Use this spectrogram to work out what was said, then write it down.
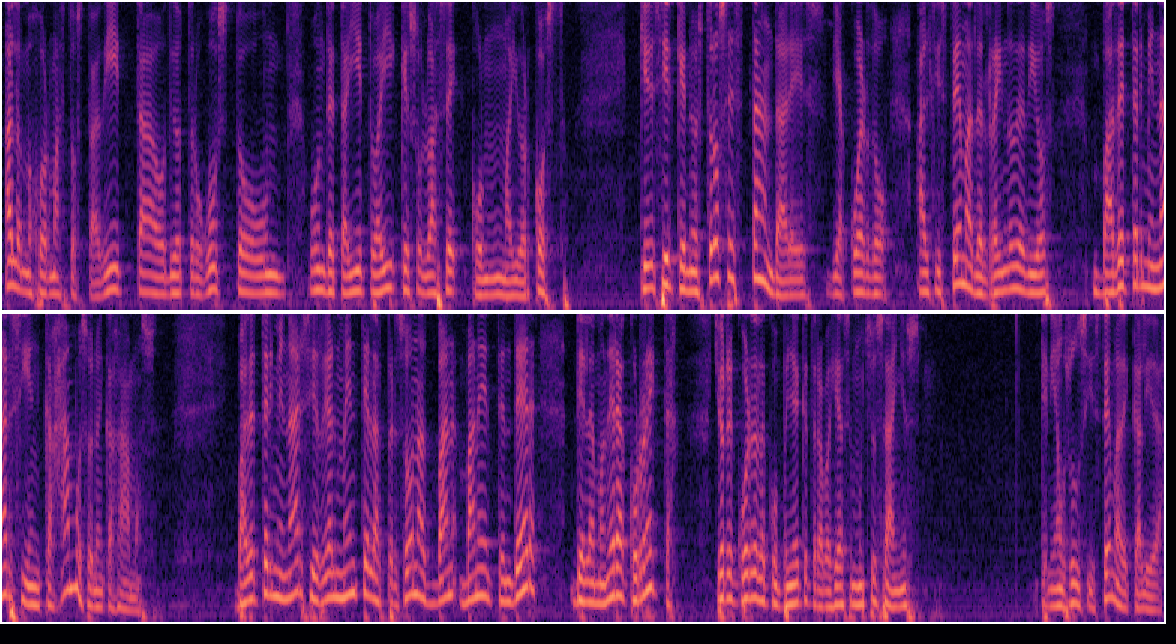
a lo mejor más tostadita o de otro gusto, un, un detallito ahí, que eso lo hace con un mayor costo. Quiere decir que nuestros estándares, de acuerdo al sistema del reino de Dios, va a determinar si encajamos o no encajamos va a determinar si realmente las personas van, van a entender de la manera correcta. Yo recuerdo la compañía que trabajé hace muchos años, teníamos un sistema de calidad.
